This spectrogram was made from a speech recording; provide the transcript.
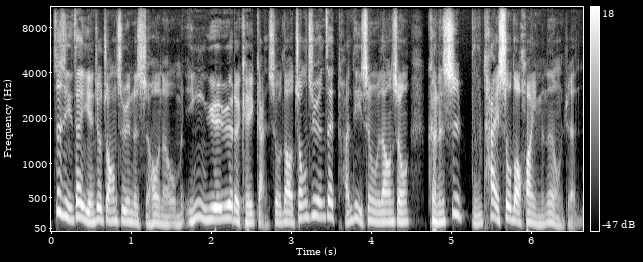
自己在研究庄智渊的时候呢，我们隐隐约约的可以感受到，庄智渊在团体生活当中可能是不太受到欢迎的那种人。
